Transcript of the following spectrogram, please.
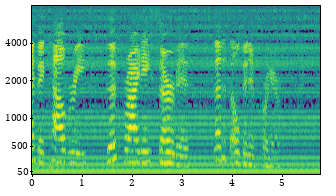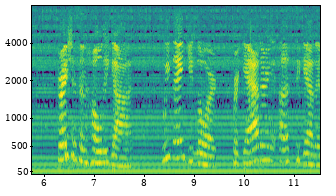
at Calvary Good Friday service. Let us open in prayer. Gracious and holy God, we thank you, Lord, for gathering us together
